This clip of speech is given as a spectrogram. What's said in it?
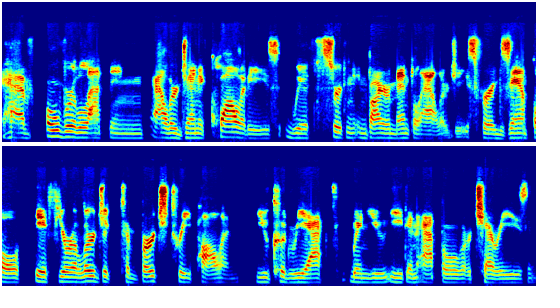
have overlapping allergenic qualities with certain environmental allergies. For example, if you're allergic to birch tree pollen, you could react when you eat an apple or cherries and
